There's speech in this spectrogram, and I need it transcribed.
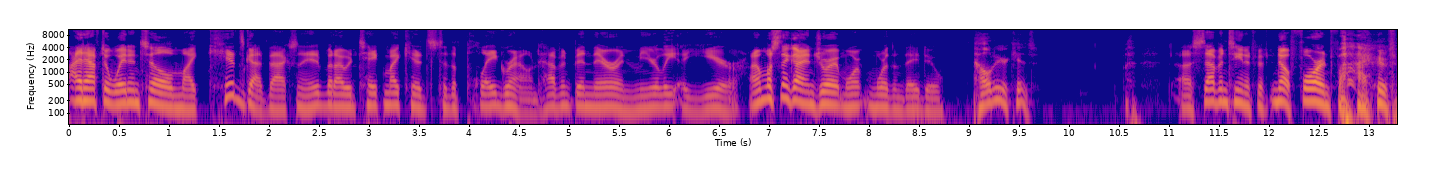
I'd have to wait until my kids got vaccinated, but I would take my kids to the playground. Haven't been there in nearly a year. I almost think I enjoy it more more than they do. How old are your kids? Uh, 17 and 15. No, 4 and 5.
